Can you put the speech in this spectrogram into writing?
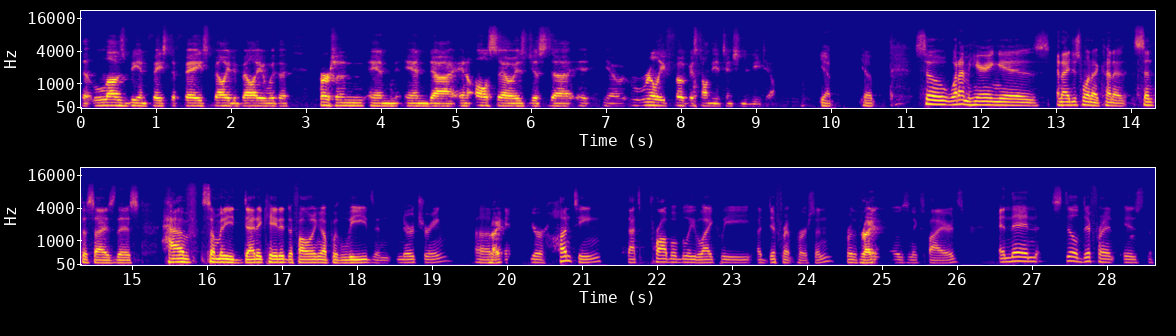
that loves being face to face, belly to belly with a person and and uh, and also is just uh, it, you know really focused on the attention to detail. Yep. Yep. So what I'm hearing is, and I just want to kind of synthesize this: have somebody dedicated to following up with leads and nurturing. Um, right. And you're hunting. That's probably likely a different person for the right. those and expireds and then still different is the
